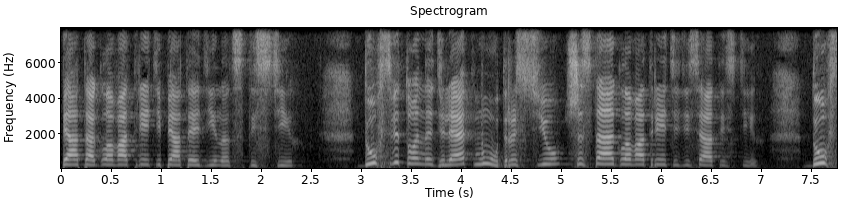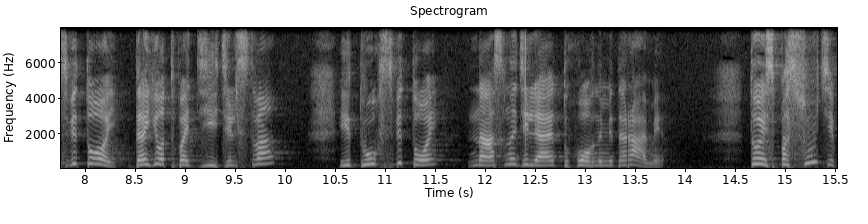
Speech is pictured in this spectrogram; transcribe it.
5 глава, 3, 5, 11 стих. Дух Святой наделяет мудростью, 6 глава, 3-10 стих. Дух Святой дает водительство, и Дух Святой нас наделяет духовными дарами. То есть, по сути,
